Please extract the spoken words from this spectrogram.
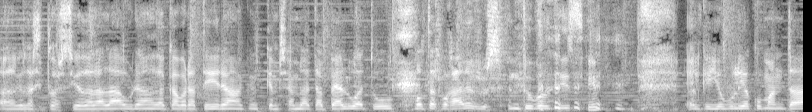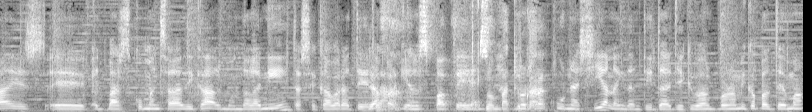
eh, la situació de la Laura, de cabretera, que, que em sembla t'apel·lo a tu, moltes vegades ho sento moltíssim. El que jo volia comentar és, eh, et vas començar a dedicar al món de la nit, a ser cabretera, Clar. perquè els papers No no reconeixien la identitat, i aquí va una mica pel tema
